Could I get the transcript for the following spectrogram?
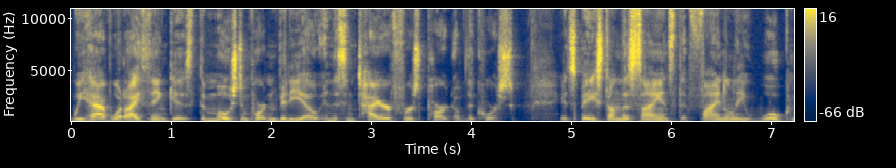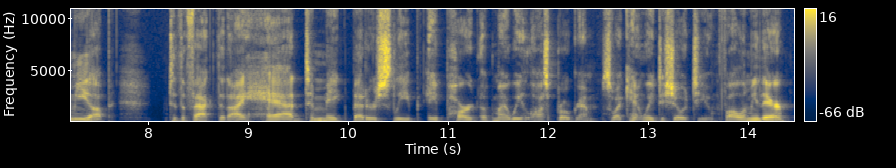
we have what I think is the most important video in this entire first part of the course. It's based on the science that finally woke me up to the fact that I had to make better sleep a part of my weight loss program. So I can't wait to show it to you. Follow me there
